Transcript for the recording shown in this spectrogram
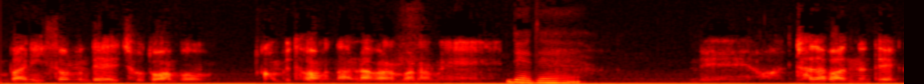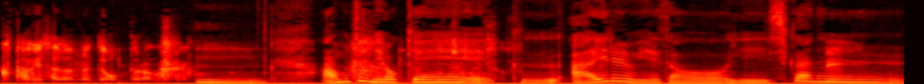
음반이 있었는데 저도 한번 컴퓨터가 날아가는 바람에 네네. 네 어, 찾아봤는데 급하게 찾았는데 없더라고요. 음, 아무튼 이렇게 좀그 아이를 위해서 이 시간을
